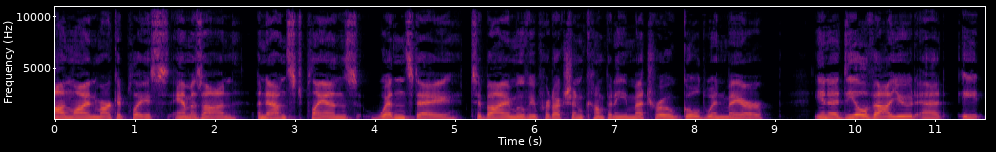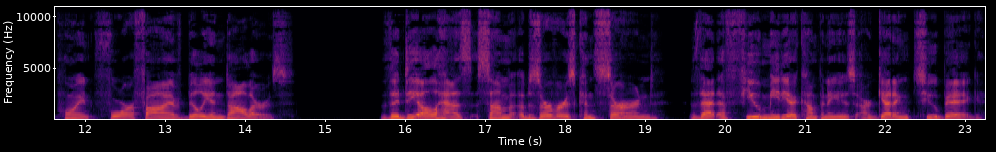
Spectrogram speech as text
online marketplace Amazon announced plans Wednesday to buy movie production company Metro Goldwyn Mayer in a deal valued at $8.45 billion. The deal has some observers concerned that a few media companies are getting too big.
